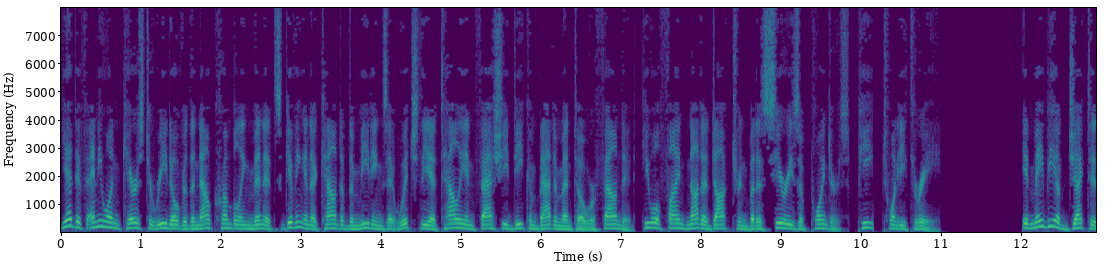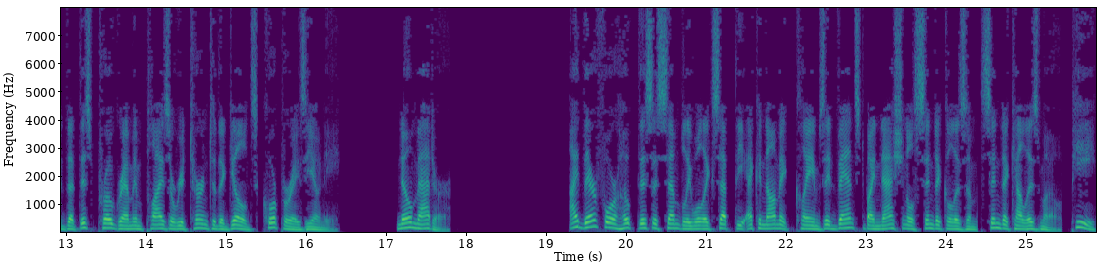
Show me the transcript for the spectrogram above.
Yet if anyone cares to read over the now crumbling minutes giving an account of the meetings at which the Italian Fasci di Combattimento were founded, he will find not a doctrine but a series of pointers, p. 23. It may be objected that this program implies a return to the guilds corporazioni. No matter. I therefore hope this assembly will accept the economic claims advanced by national syndicalism syndicalismo, p.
